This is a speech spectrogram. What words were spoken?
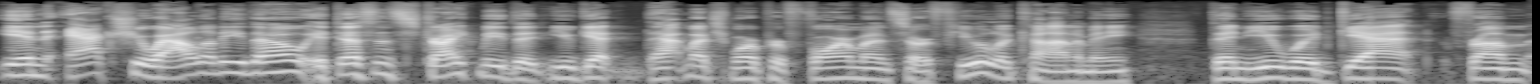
in actuality, though, it doesn't strike me that you get that much more performance or fuel economy than you would get from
